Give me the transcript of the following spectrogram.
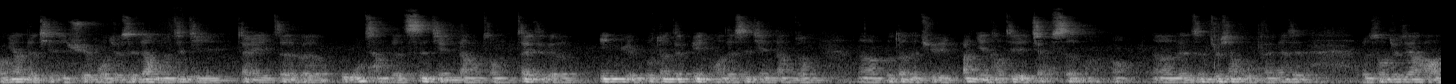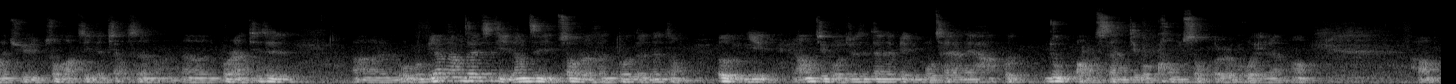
同样的，其实学佛就是让我们自己在这个无常的世间当中，在这个因缘不断在变化的世间当中，啊，不断的去扮演好自己的角色嘛。哦，那人生就像舞台，但是有时候就是要好好的去做好自己的角色嘛。嗯，不然其实，呃，我们不要让在自己让自己造了很多的那种。恶业，然后结果就是在那边谋财那行会入宝山，结果空手而回了哦。好，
